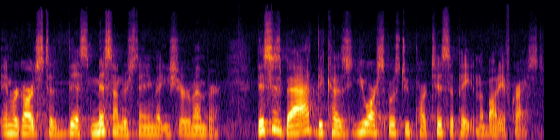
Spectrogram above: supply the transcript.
in regards to this misunderstanding that you should remember. This is bad because you are supposed to participate in the body of Christ.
